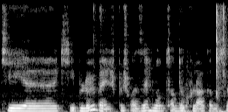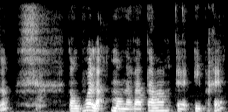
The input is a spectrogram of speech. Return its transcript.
qui est, euh, qui est bleu, ben, je peux choisir une autre sorte de couleur comme ça. Donc voilà, mon avatar euh, est prêt.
